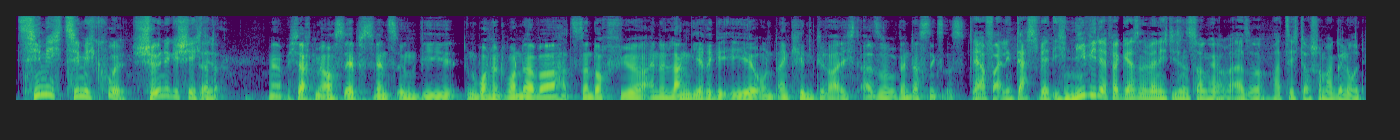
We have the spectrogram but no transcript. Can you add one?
Ziemlich, ziemlich cool. Schöne Geschichte. Ja, ja, ich dachte mir auch, selbst wenn es irgendwie ein One-Hit-Wonder war, hat es dann doch für eine langjährige Ehe und ein Kind gereicht. Also, wenn das nichts ist. Ja, vor allen Dingen, das werde ich nie wieder vergessen, wenn ich diesen Song höre. Also, hat sich doch schon mal gelohnt.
